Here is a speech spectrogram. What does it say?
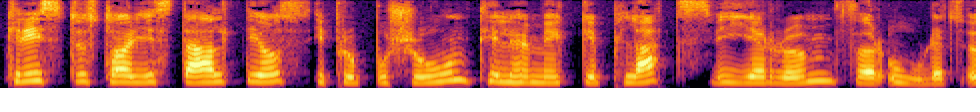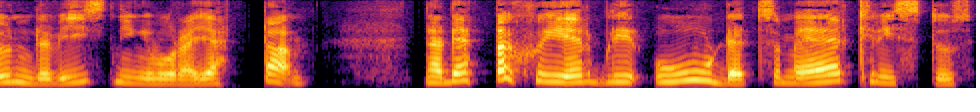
Kristus tar gestalt i oss i proportion till hur mycket plats vi ger rum för ordets undervisning i våra hjärtan. När detta sker blir ordet som är Kristus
